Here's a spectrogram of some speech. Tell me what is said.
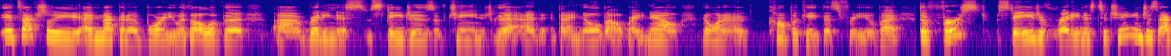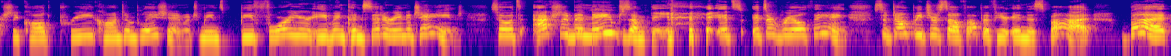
it's actually I'm not going to bore you with all of the uh, readiness stages of change that I, that I know about right now. I don't want to complicate this for you, but the first stage of readiness to change is actually called pre-contemplation, which means before you're even considering a change. So it's actually been named something. it's it's a real thing. So don't beat yourself up if you're in this spot, but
